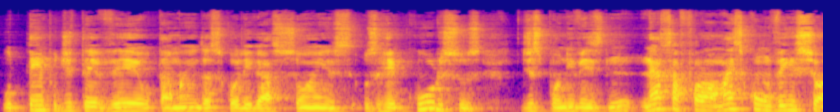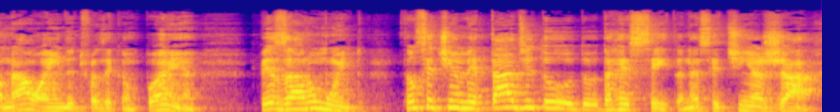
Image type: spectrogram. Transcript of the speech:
o tempo de TV, o tamanho das coligações, os recursos disponíveis nessa forma mais convencional ainda de fazer campanha, pesaram muito. Então você tinha metade do, do, da receita, né? Você tinha já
